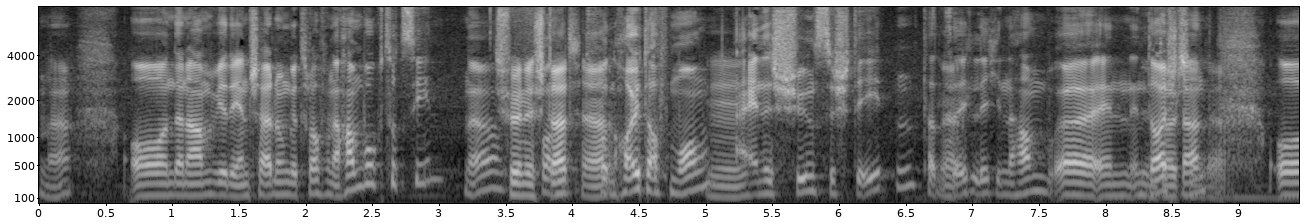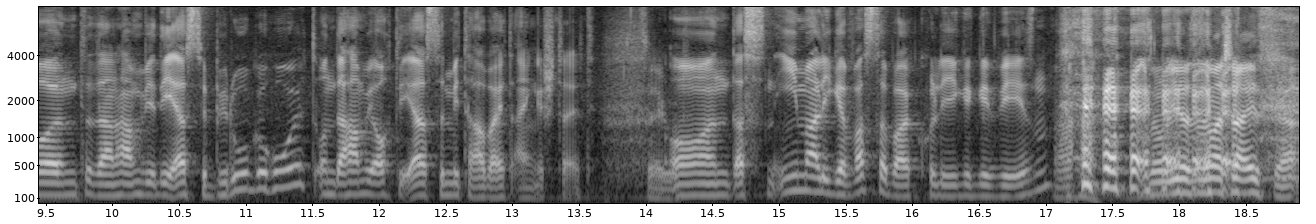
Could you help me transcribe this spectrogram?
Ne? Und dann haben wir die Entscheidung getroffen, nach Hamburg zu ziehen. Ne? Schöne von, Stadt, ja. Von heute auf morgen, Mhm. eine schönste Städten tatsächlich in, Hamburg, äh, in, in, In Deutschland. Deutschland, Und dann haben wir die erste Büro geholt und da haben wir auch die erste Mitarbeit eingestellt. Sehr gut. Und das ist ein ehemaliger Wasserballkollege gewesen. so wie das manchmal ist, ja.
